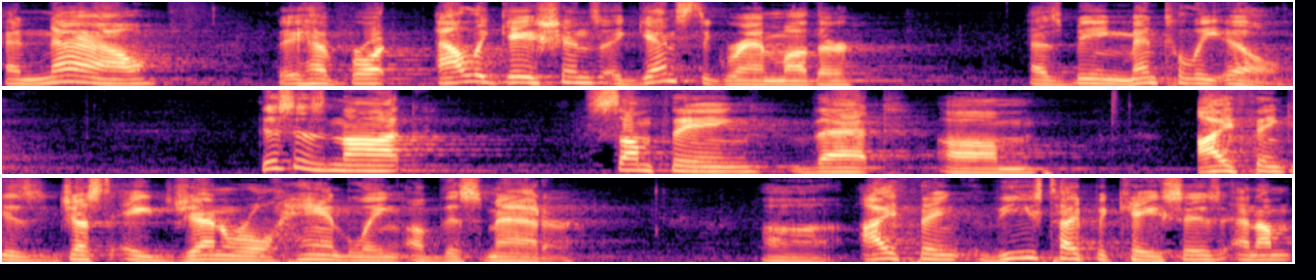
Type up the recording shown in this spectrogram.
And now they have brought allegations against the grandmother as being mentally ill. This is not something that um, I think is just a general handling of this matter. Uh, I think these type of cases, and I'm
